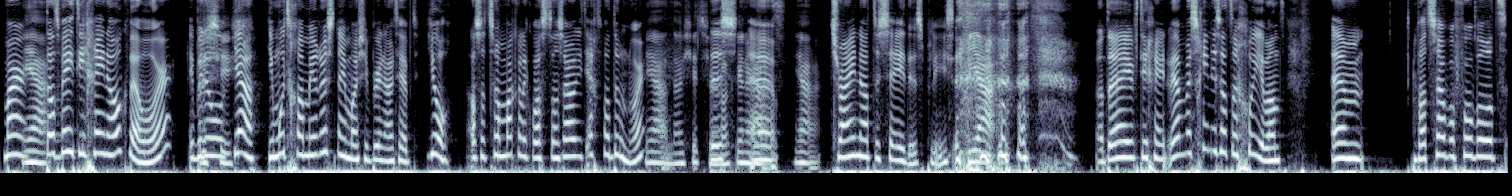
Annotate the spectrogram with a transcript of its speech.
Maar Ja. dat weet diegene ook wel hoor. Ik bedoel, Precies. ja, je moet gewoon meer rust nemen als je burn-out hebt. Joh, als het zo makkelijk was, dan zou hij het echt wel doen hoor. ja, nou shit, Dus, dus, inderdaad. ja. Try not to say this, please. ja, Want daar heeft diegene. Ja, misschien is dat een goeie. Want ehm, wat zou bijvoorbeeld.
